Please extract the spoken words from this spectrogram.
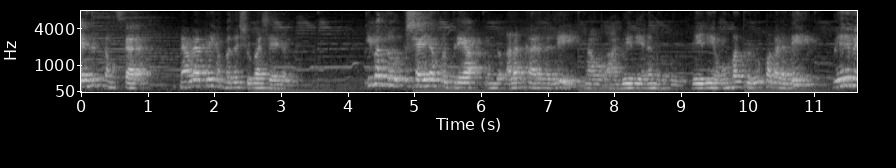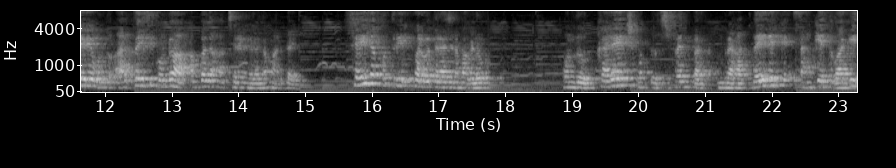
ಎಲ್ರಿಗೂ ನಮಸ್ಕಾರ. ನವರಾತ್ರಿ ಹಬ್ಬದ ಶುಭಾಶಯಗಳು. ಇವತ್ತು ಶೈಲಪುತ್ರಿಯ ಒಂದು ಅಲಂಕಾರದಲ್ಲಿ ನಾವು ಆ ದೇವಿಯನ್ನು ನೋಡಬಹುದು ದೇವಿಯ ಒಂಬತ್ತು ರೂಪಗಳಲ್ಲಿ ಬೇರೆ ಬೇರೆ ಒಂದು ಅರ್ಥೈಸಿಕೊಂಡು ಆ ಹಬ್ಬದ ಆಚರಣೆಗಳನ್ನ ಮಾಡ್ತಾ ಇದ್ವಿ. ಶೈಲಪುತ್ರಿ ಪರ್ವತರಾಜನ ಮಗಳು, ಒಂದು ಕರೇಜ್ ಮತ್ತು ಸ್ಟ್ರೆಂತ್ ಅಂತ, ಅಂದ್ರೆ ಆ ಧೈರ್ಯಕ್ಕೆ ಸಂಕೇತವಾಗಿ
